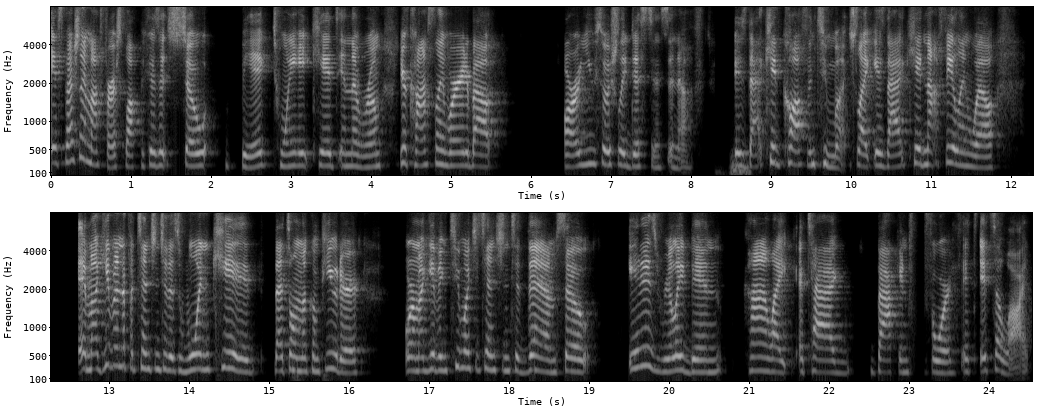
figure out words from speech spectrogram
especially my first block because it's so big 28 kids in the room you're constantly worried about are you socially distanced enough is that kid coughing too much like is that kid not feeling well am i giving enough attention to this one kid that's on the computer or am I giving too much attention to them? So it has really been kind of like a tag back and forth. It's it's a lot.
